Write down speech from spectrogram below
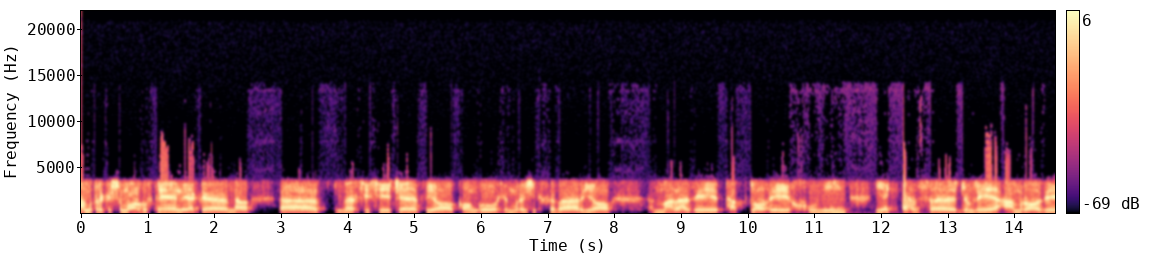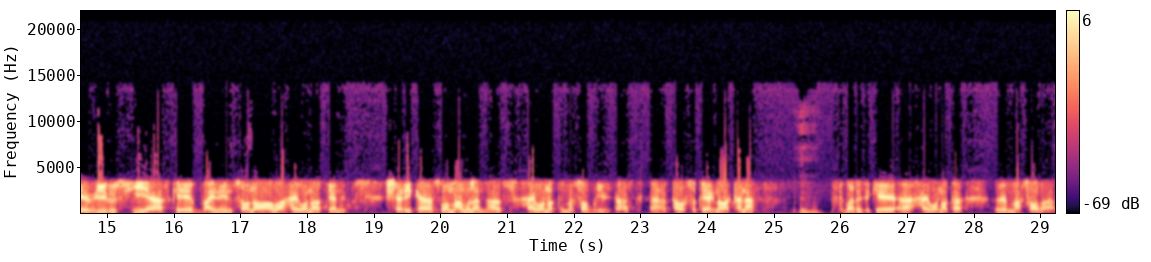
همونطور که شما گفتین یک سی سی اچ یا کانگو هموراژیک فیبر یا مرض تبدار خونی یک از جمله امراض ویروسی است که بین انسان ها و حیوانات یعنی شریک است و معمولا از حیوانات مسابقی است توسط یک نوع کنه بعد از اینکه حیوانات مصاب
